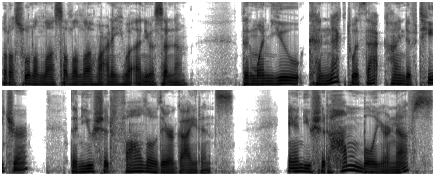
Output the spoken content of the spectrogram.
Rasulullah sallallahu alaihi wasallam, then when you connect with that kind of teacher, then you should follow their guidance. And you should humble your nafs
